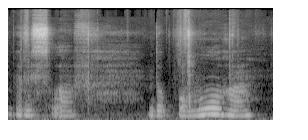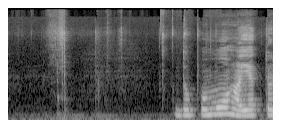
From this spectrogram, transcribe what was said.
Береслав. Допомога. Допомога, як то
